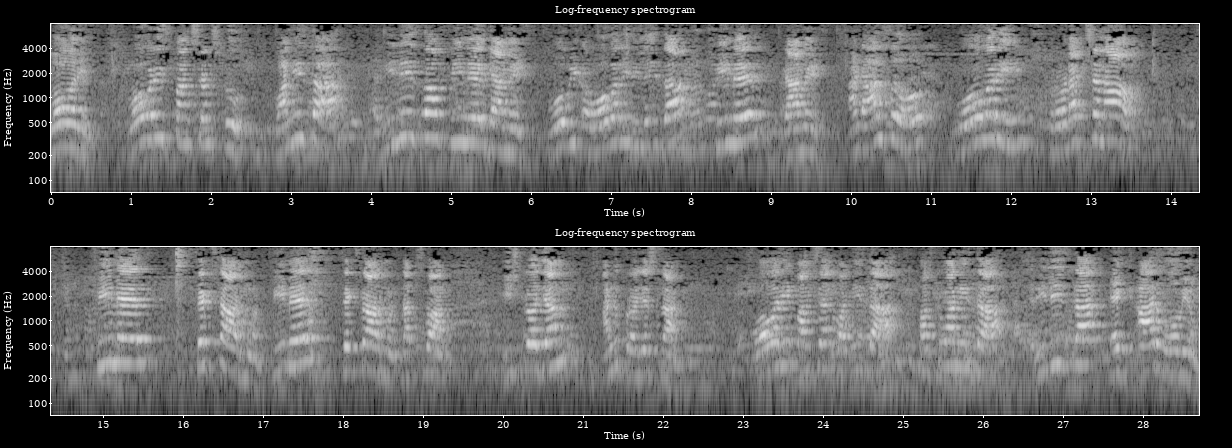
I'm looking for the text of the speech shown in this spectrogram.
ovaries? Ovaries functions two. One is the release the female gametes. Ovary release the female gametes. And also ovary production of female sex hormone. Female sex hormone. That's one. Estrogen and progesterone ovary function, what is the, first one is the, release the egg or ovum.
